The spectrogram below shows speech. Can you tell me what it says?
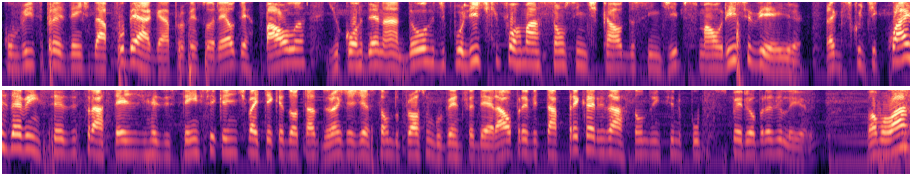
com o vice-presidente da PUBH, professor Helder Paula, e o coordenador de Política e Formação Sindical do Sindips, Maurício Vieira, para discutir quais devem ser as estratégias de resistência que a gente vai ter que adotar durante a gestão do próximo governo federal para evitar a precarização do ensino público superior brasileiro. Vamos lá?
